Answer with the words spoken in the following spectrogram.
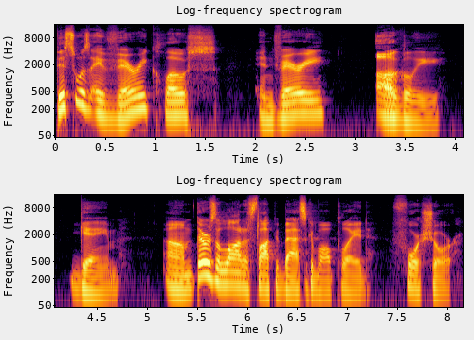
This was a very close and very ugly game. Um, there was a lot of sloppy basketball played for sure.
